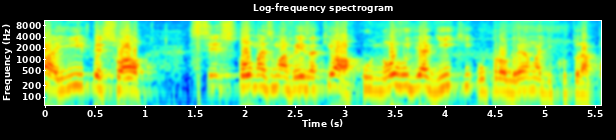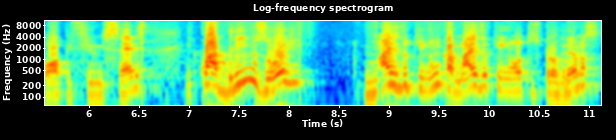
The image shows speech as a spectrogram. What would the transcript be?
aí, pessoal. Sextou mais uma vez aqui, ó, com o novo Dia Geek, o programa de cultura pop, filmes, séries e quadrinhos hoje, mais do que nunca, mais do que em outros programas.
